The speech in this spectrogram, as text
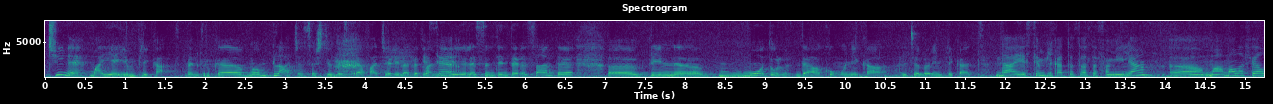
cine mai e implicat? Pentru că îmi place să știu despre afacerile de familie. Este... Ele sunt interesante uh, prin uh, modul de a comunica al celor implicați. Da, este implicată toată familia. Uh, mama, la fel,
